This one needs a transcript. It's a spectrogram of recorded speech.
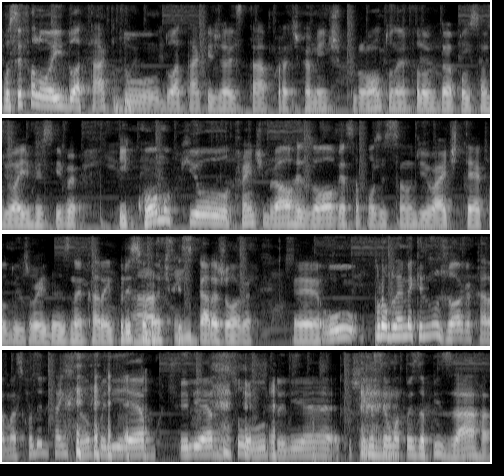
Você falou aí do ataque, do, do ataque já está praticamente pronto, né? Falou da posição de wide receiver. E como que o Trent Brown resolve essa posição de right tackle dos Raiders, né, cara? É impressionante ah, que esse cara joga. É, o problema é que ele não joga, cara, mas quando ele tá em campo, ele é, ele é absoluto, ele é. Chega a ser uma coisa bizarra.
